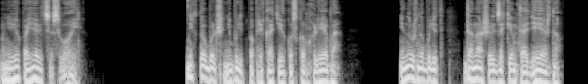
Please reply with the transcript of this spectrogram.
у нее появится свой? Никто больше не будет попрекать ее куском хлеба. Не нужно будет донашивать за кем-то одежду,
